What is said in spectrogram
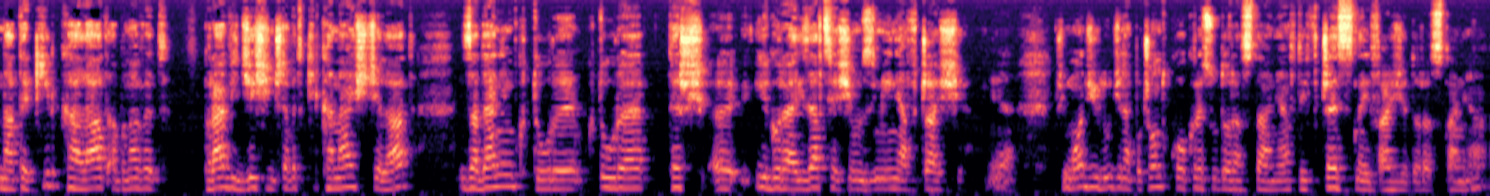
na te kilka lat, albo nawet prawie 10, nawet kilkanaście lat, zadaniem, który, które też e, jego realizacja się zmienia w czasie. Nie? Czyli młodzi ludzie na początku okresu dorastania, w tej wczesnej fazie dorastania,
